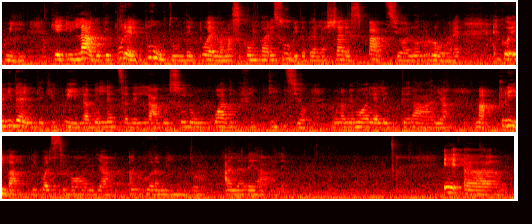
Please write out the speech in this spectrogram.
qui che il lago, che pure è il puntum del poema, ma scompare subito per lasciare spazio all'orrore, ecco, è evidente che qui la bellezza del lago è solo un quadro fittizio, una memoria letteraria, ma priva di qualsivoglia ancoramento al reale. E eh,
